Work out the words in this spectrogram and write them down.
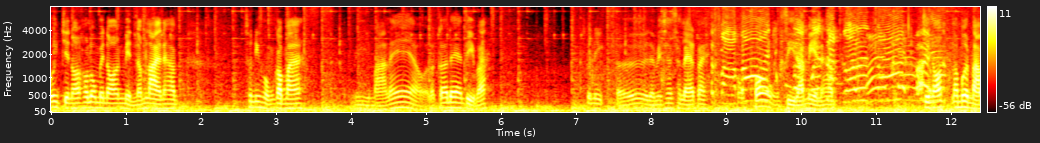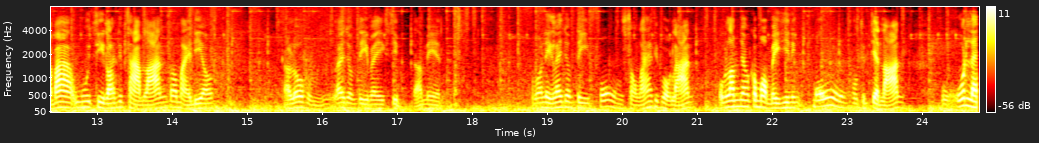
โอ้ยเจนอเขาลงไปนอนเหม็นน้ำลายนะครับโซนิกผมกลับมานี่มาแล้วแล้วก็ได้อันติปะโซนิกเออเดเมชั่นสแลชไปโป้งสี่ดาเมจนะครับ เจนอสระเบิดหมาบ้า อู้413 ล้านเป้าหมายเดียวกาโลผมไล่โจมตีไป10ดาเมจบอลเหล็กไล่โจมตีฟง256 ล้าน ผมลำยำกระหม่อมไปอีกทีนึงโป้ง67 ล้าน โอ้โหโคตรแร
